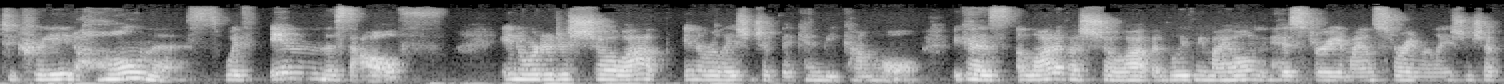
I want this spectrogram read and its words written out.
to create wholeness within the self in order to show up in a relationship that can become whole. Because a lot of us show up, and believe me, my own history and my own story in relationship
